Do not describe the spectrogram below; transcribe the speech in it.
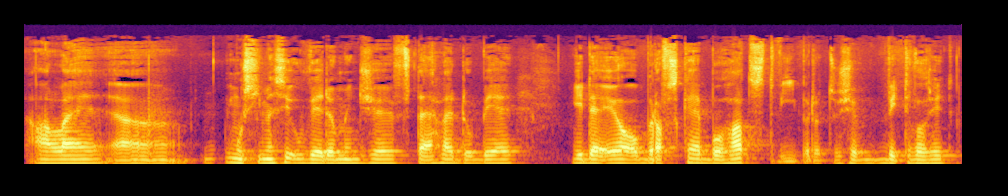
ale uh, musíme si uvědomit, že v téhle době jde i o obrovské bohatství, protože vytvořit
